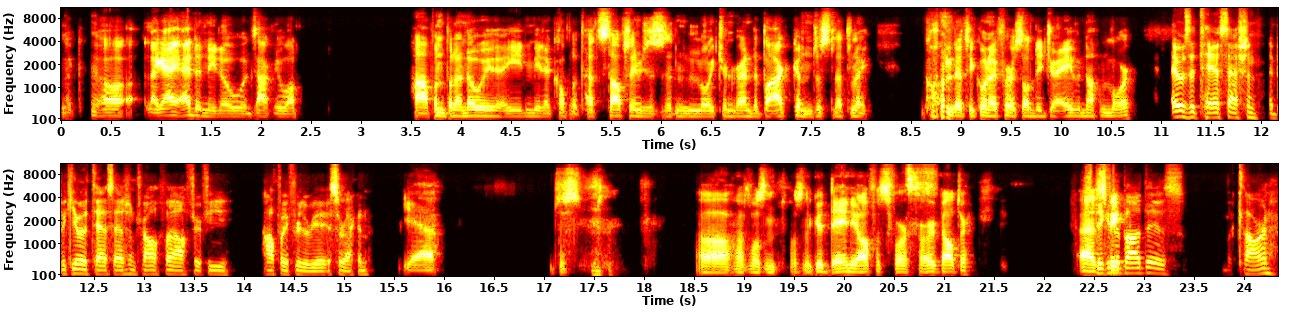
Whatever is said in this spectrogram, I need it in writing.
like, uh, like I, I didn't know exactly what happened, but I know he, he made a couple of pit stops and he was just sitting loitering around the back and just literally going, literally going out for a Sunday drive and nothing more. It was a test session. It became a test session for Alfa after a few halfway through the race, I reckon. Yeah, just uh, it wasn't wasn't a good day in the office for Harry Belter. Uh, Speaking speak, of bad days, McLaren,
